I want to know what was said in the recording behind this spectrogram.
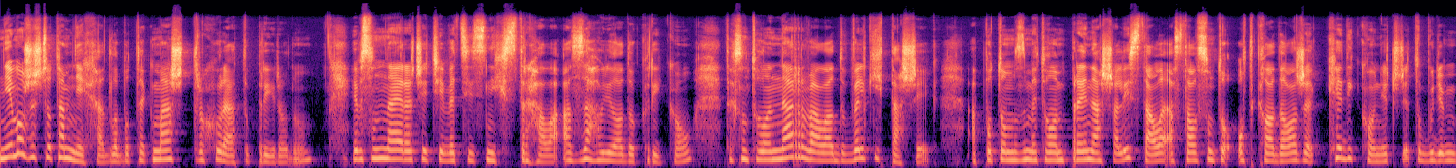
Nemôžeš to tam nechať, lebo tak máš trochu rád tú prírodu. Ja by som najradšej tie veci z nich strhala a zahodila do kríkov, tak som to len narvala do veľkých tašiek a potom sme to len prenášali stále a stále som to odkladala, že kedy konečne to budem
